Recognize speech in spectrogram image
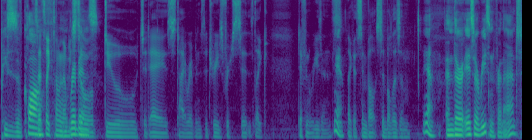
pieces of cloth. That's like something that we ribbons. still do today. Is tie ribbons to trees for like different reasons. Yeah. like a symbol symbolism. Yeah, and there is a reason for that.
